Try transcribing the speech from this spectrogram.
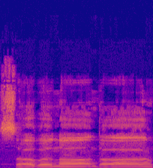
ਸਭਨਾ ਦਾ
